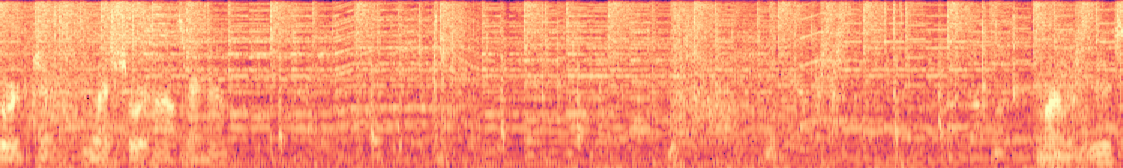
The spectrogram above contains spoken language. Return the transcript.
Short my short hops right now. Come on, we can do this.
